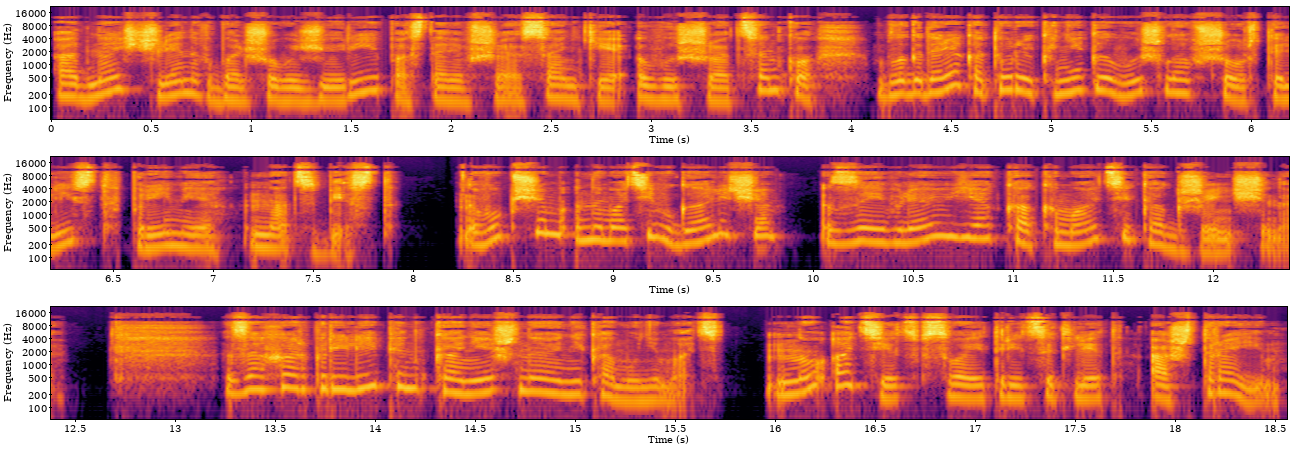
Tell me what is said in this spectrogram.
одна из членов большого жюри, поставившая Саньке высшую оценку, благодаря которой книга вышла в шорт-лист премии «Нацбест». В общем, на мотив Галича заявляю я как мать и как женщина. Захар Прилепин, конечно, никому не мать, но отец в свои 30 лет, аж троим.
